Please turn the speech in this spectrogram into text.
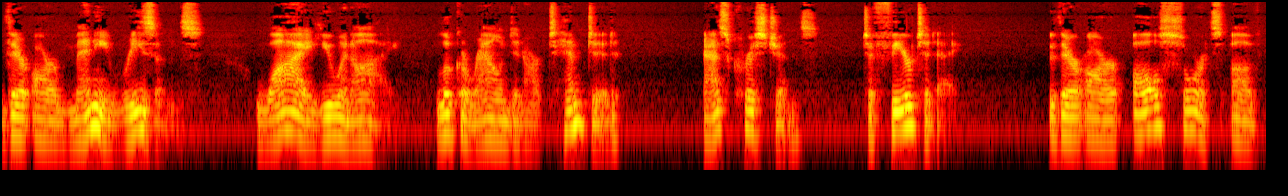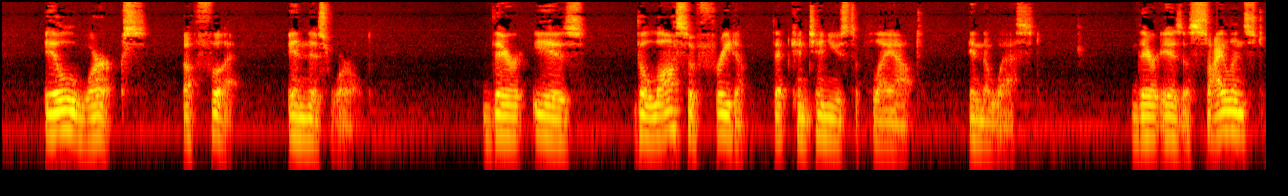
there are many reasons why you and I look around and are tempted as Christians to fear today. There are all sorts of ill works afoot in this world. There is the loss of freedom that continues to play out in the West. There is a silenced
